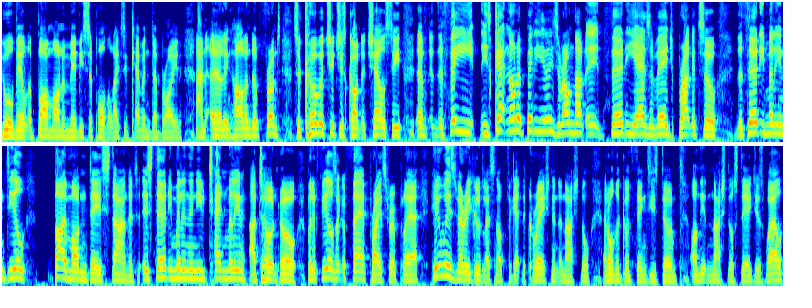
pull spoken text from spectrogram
who will be able to bomb on and maybe support the likes of Kevin De Bruyne and Erling Haaland up front. So Kovacic has gone to Chelsea. Uh, the fee, he's getting on a bit. He's around that uh, 30 years of age bracket. So the 30 million deal by modern day standard. Is 30 million the new 10 million? I don't know, but it feels like a fair price for a player who is very good. Let's not forget the Croatian international and all the good things he's done on the international stage as well.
